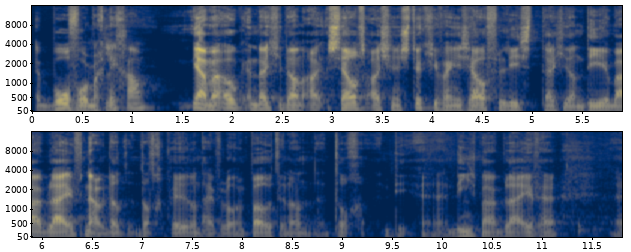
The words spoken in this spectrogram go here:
een bolvormig lichaam. Ja, maar ook, en dat je dan, zelfs als je een stukje van jezelf verliest, dat je dan dierbaar blijft. Nou, dat, dat gebeurt, want hij verloor een poot en dan eh, toch eh, dienstbaar blijven. Eh,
